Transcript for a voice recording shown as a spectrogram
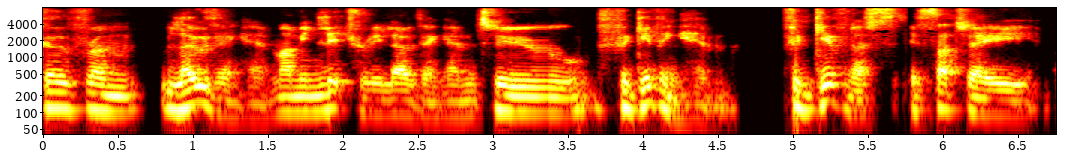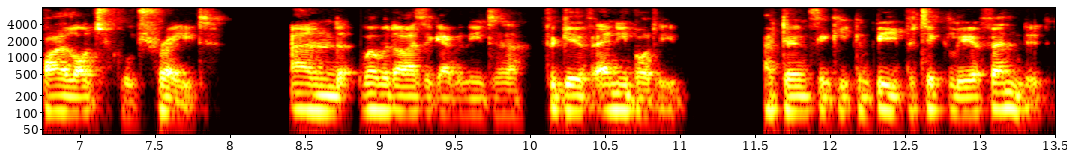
go from loathing him, I mean, literally loathing him, to forgiving him forgiveness is such a biological trait. And when would Isaac ever need to forgive anybody? I don't think he can be particularly offended.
